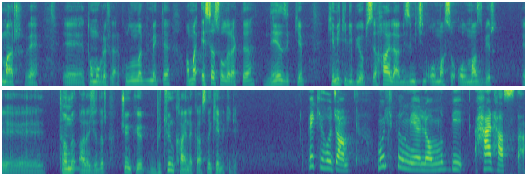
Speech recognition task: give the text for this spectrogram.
MR ve e, tomografiler kullanılabilmekte. Ama esas olarak da ne yazık ki kemik ili biyopsi hala bizim için olmazsa olmaz bir e, tanı aracıdır. Çünkü bütün kaynak aslında kemik iliği. Peki hocam, multiple miyelomlu bir her hasta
